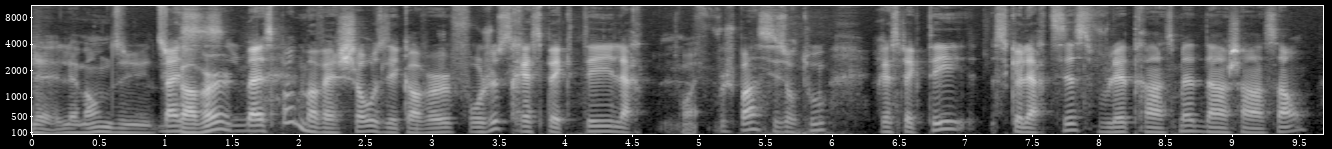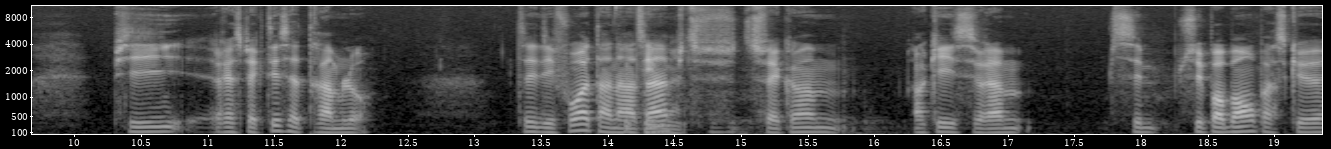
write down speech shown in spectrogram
le- le monde du, du Ben, cover. c'est- Ben, c'est pas une mauvaise chose, les covers. Faut juste respecter l'art. Ouais. Je pense que c'est surtout respecter ce que l'artiste voulait transmettre dans la chanson, puis respecter cette trame-là. Tu sais, des fois, t'en entends, puis tu, tu fais comme. Ok, c'est vraiment. C'est pas bon parce que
